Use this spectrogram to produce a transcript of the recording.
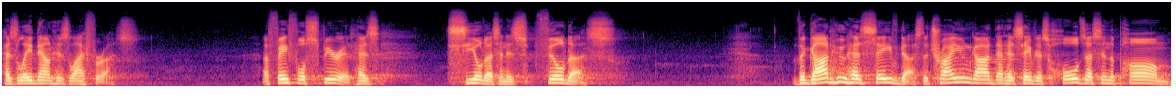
has laid down his life for us. A faithful spirit has sealed us and has filled us. The God who has saved us, the triune God that has saved us, holds us in the palm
